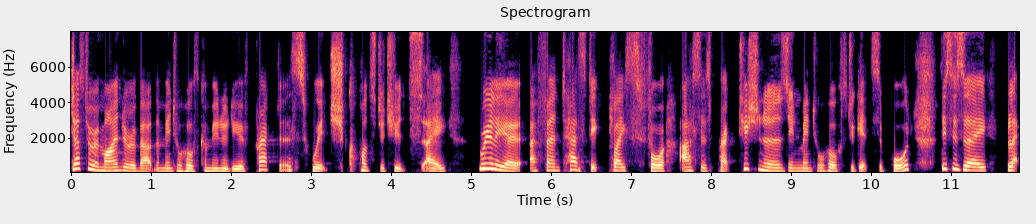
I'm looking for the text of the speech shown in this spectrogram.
just a reminder about the mental health community of practice, which constitutes a really a, a, fantastic place for us as practitioners in mental health to get support. This is a Black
